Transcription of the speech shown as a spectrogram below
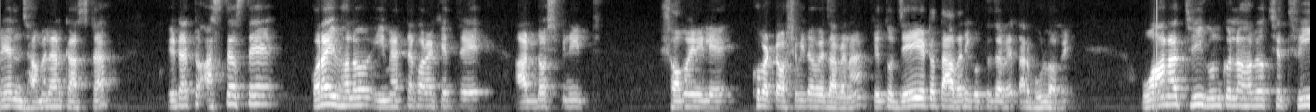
মেন ঝামেলার কাজটা। এটা একটু আস্তে আস্তে করাই ভালো, এই ম্যাথটা করার ক্ষেত্রে। আট, দশ মিনিট সময় নিলে খুব একটা অসুবিধা হয়ে যাবে না। কিন্তু যে এটা তাড়াতাড়ি করতে যাবে, তার ভুল হবে। ওয়ান আর থ্রি গুণ করলে হবে হচ্ছে থ্রি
